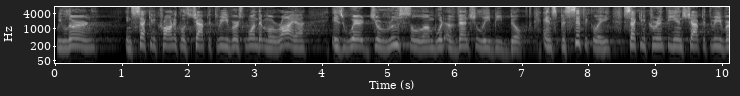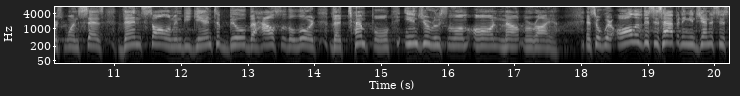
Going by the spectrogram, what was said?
We learn in Second Chronicles chapter 3 verse 1 that Moriah is where Jerusalem would eventually be built. And specifically, Second Corinthians chapter 3 verse 1 says, "Then Solomon began to build the house of the Lord, the temple in Jerusalem on Mount Moriah." And so, where all of this is happening in Genesis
